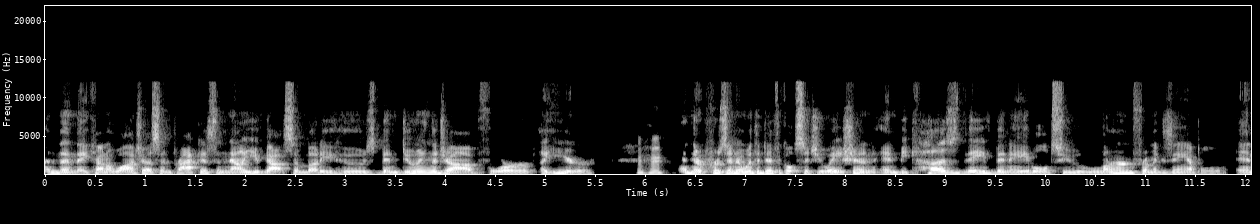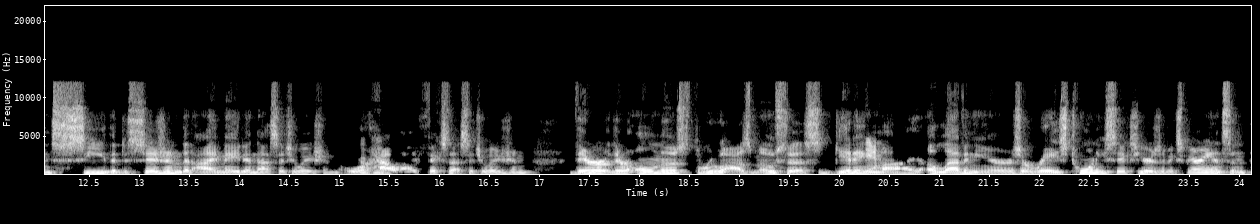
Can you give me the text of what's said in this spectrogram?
and then they kind of watch us in practice and now you've got somebody who's been doing the job for a year mm-hmm. and they're presented with a difficult situation and because they've been able to learn from example and see the decision that i made in that situation or mm-hmm. how i fix that situation they're they're almost through osmosis getting yeah. my 11 years or Ray's 26 years of experience and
